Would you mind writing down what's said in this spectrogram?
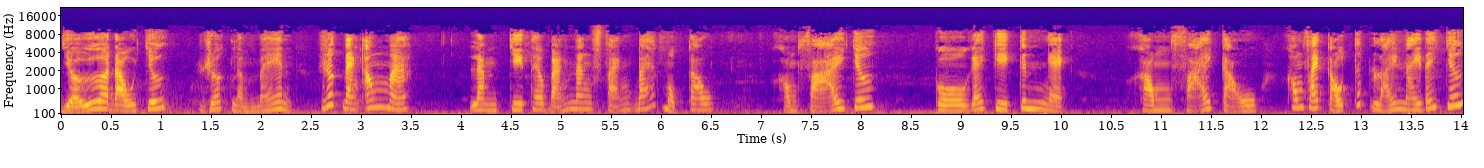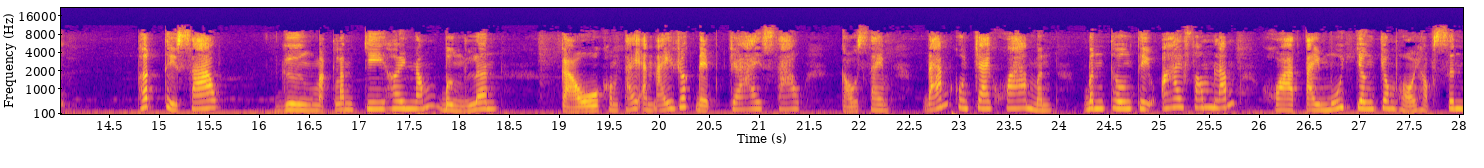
Giữ ở đâu chứ? Rất là men, rất đàn ông mà. Lâm Chi theo bản năng phản bác một câu. Không phải chứ. Cô gái kia kinh ngạc. Không phải cậu, không phải cậu thích loại này đấy chứ. Thích thì sao? Gương mặt Lâm Chi hơi nóng bừng lên. Cậu không thấy anh ấy rất đẹp trai sao? Cậu xem, đám con trai khoa mình, bình thường thì oai phong lắm, khoa tay múi chân trong hội học sinh.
